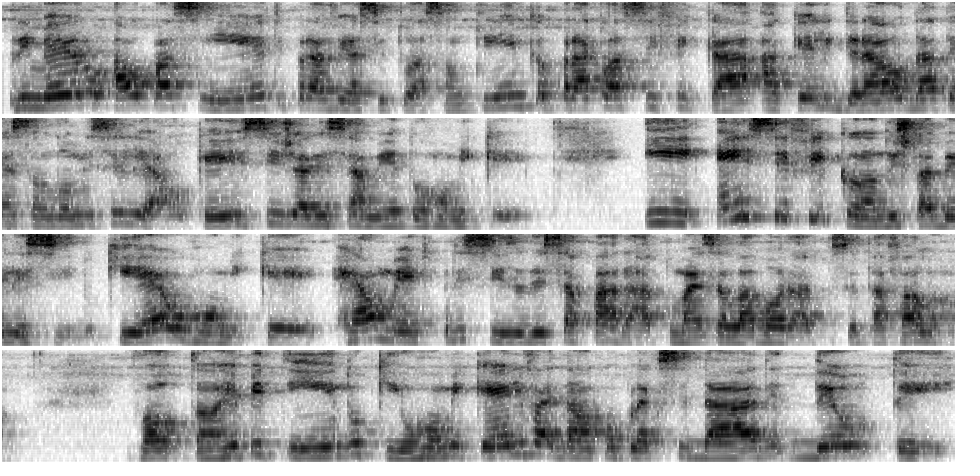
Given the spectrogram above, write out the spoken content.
primeiro ao paciente para ver a situação clínica, para classificar aquele grau da atenção domiciliar, ok? Esse gerenciamento home care. E em se ficando estabelecido que é o home care, realmente precisa desse aparato mais elaborado que você está falando. Voltando, repetindo que o home care ele vai dar uma complexidade de eu ter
